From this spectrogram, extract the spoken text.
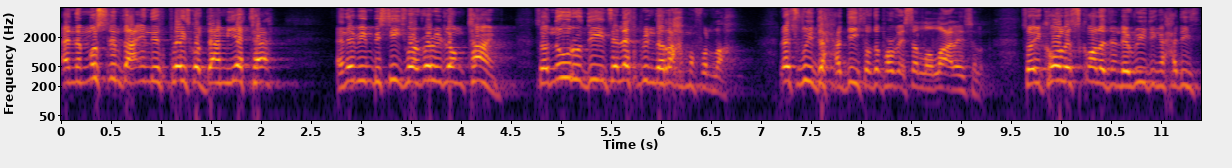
And the Muslims are in this place called Damietta, and they've been besieged for a very long time. So Nuruddin said, let's bring the rahmah of Allah. Let's read the hadith of the Prophet sallallahu alaihi wasallam. So he called the scholars and they're reading a hadith.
